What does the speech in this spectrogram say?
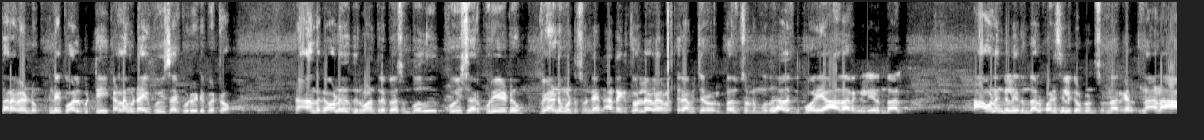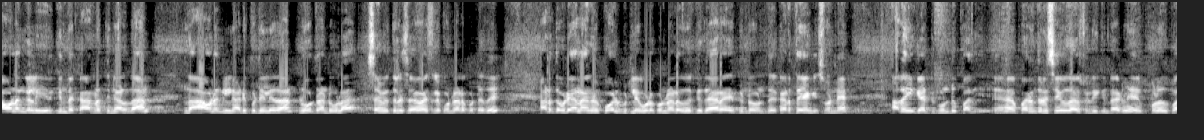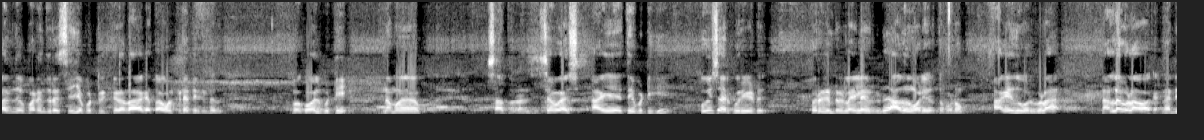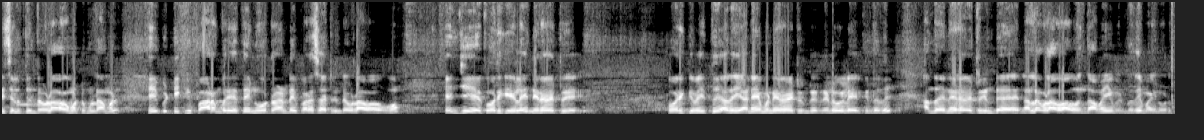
தர வேண்டும். இன்றைக்கு கோவில்பட்டி கள்ளமிட்டாய்க்கு புவிசார் குறியீடு பெற்றோம். நான் அந்த கவன தீர்மானத்தில் பேசும்போது புவிசார் குறியீடும் வேண்டும் என்று சொன்னேன். அன்றைக்கு தொழிலாளர் நலத்துறை அமைச்சர் அவர்கள் பதில் சொல்லும்போது அதற்கு போதிய ஆதாரங்கள் இருந்தால் ஆவணங்கள் இருந்தால் பரிசீலிக்கப்படும் சொன்னார்கள். நான் ஆவணங்கள் இருக்கின்ற காரணத்தினால்தான் இந்த ஆவணங்களின் அடிப்படையில் தான் நூற்றாண்டு விழா சமயத்தில் சிவகாசியில் கொண்டாடப்பட்டது. அடுத்தபடியாக நாங்கள் கோல்பீட்டில் கூட கொண்டாடுவதற்கு தயாராக இருக்கின்றோம் என்ற கருத்தை அங்கே சொன்னேன். அதையும் கேட்டுக்கொண்டு பதி பரிந்துரை செய்வதாக சொல்லியிருக்கின்றார்கள். இப்பொழுது பரிந்து பரிந்துரை செய்யப்பட்டிருக்கிறதாக தகவல் கிடைத்திருக்கின்றது. இப்போ கோவில்பட்டி நம்ம சாத்தூர் சிவகாசி ஆகிய தீப்பெட்டிக்கு புவிசார் குறியீடு பெறுகின்ற நிலையில் இருக்குது. அதுவும் வலியுறுத்தப்படும். ஆக இது ஒரு விழா நல்ல விழாவாக நன்றி செலுத்துகின்ற விழாவாக மட்டும் இல்லாமல் தீப்பெட்டிக்கு பாரம்பரியத்தை நூற்றாண்டை பறைசாற்றுகின்ற விழாவாகவும் எஞ்சிய கோரிக்கைகளை நிறைவேற்று கோரிக்கை வைத்து அதை அநேகமாக நிறைவேற்றுகின்ற நிலுவையில் இருக்கின்றது. அந்த நிறைவேற்றுகின்ற நல்ல விழாவாகவும் இந்த அமையும் என்பதை மகிழ்வோடு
